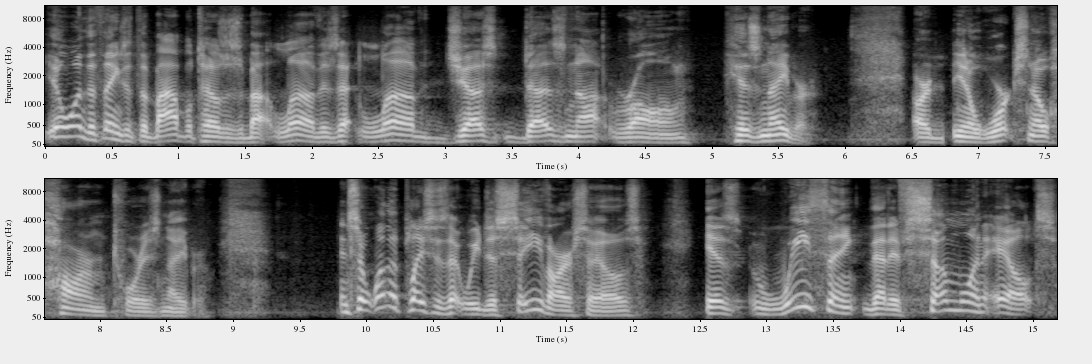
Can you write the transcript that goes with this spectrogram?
You know, one of the things that the Bible tells us about love is that love just does not wrong his neighbor or, you know, works no harm toward his neighbor. And so one of the places that we deceive ourselves is we think that if someone else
